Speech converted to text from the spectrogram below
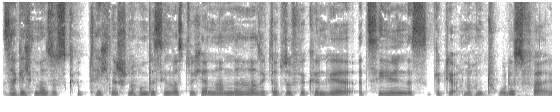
sage ich mal, so skripttechnisch noch ein bisschen was durcheinander. Also ich glaube, so viel können wir erzählen. Es gibt ja auch noch einen Todesfall,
